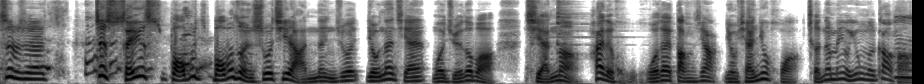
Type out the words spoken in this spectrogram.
是不是？这谁保不保不准说其然呢？你说有那钱，我觉得吧，钱呢还得活在当下，有钱就花，扯那没有用的干哈？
